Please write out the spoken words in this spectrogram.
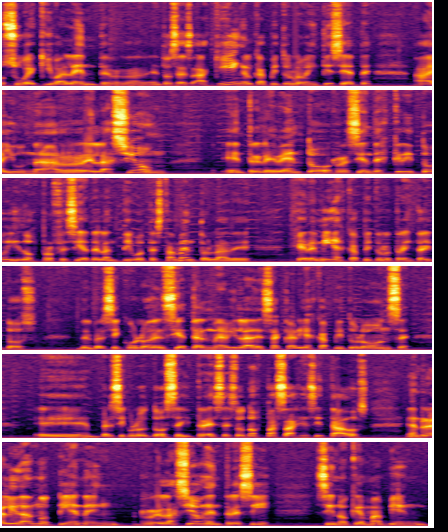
su equivalente, ¿verdad? Entonces aquí en el capítulo 27 hay una relación entre el evento recién descrito y dos profecías del Antiguo Testamento, la de Jeremías capítulo 32 del versículo del 7 al 9 y la de Zacarías capítulo 11 eh, versículos 12 y 13. Estos dos pasajes citados en realidad no tienen relación entre sí, sino que más bien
